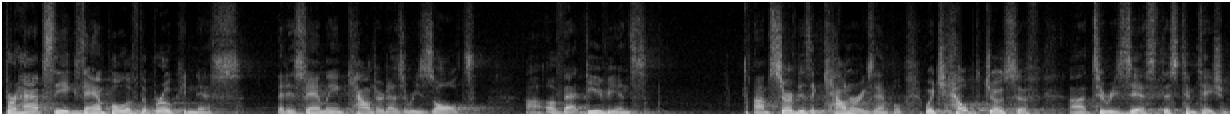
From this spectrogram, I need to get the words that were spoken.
perhaps the example of the brokenness that his family encountered as a result uh, of that deviance um, served as a counterexample, which helped Joseph uh, to resist this temptation.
